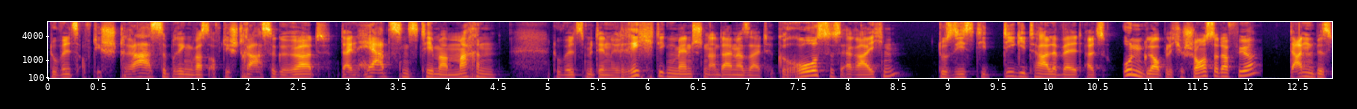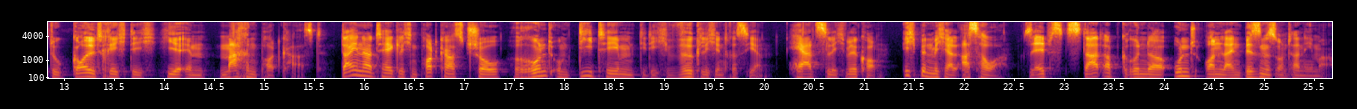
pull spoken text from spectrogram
Du willst auf die Straße bringen, was auf die Straße gehört, dein Herzensthema machen. Du willst mit den richtigen Menschen an deiner Seite Großes erreichen. Du siehst die digitale Welt als unglaubliche Chance dafür dann bist du goldrichtig hier im Machen Podcast, deiner täglichen Podcast-Show rund um die Themen, die dich wirklich interessieren. Herzlich willkommen. Ich bin Michael Assauer, selbst Startup-Gründer und Online-Business-Unternehmer.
